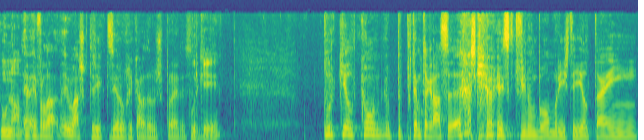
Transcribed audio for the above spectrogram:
Um nome. É, é, verdade. Eu acho que teria que dizer o Ricardo Araújo Pereira. Porquê? Porque ele com, tem muita graça. Acho que é isso que define um bom humorista. E ele tem,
